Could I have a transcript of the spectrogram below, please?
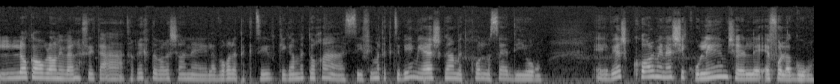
לא קרוב לאוניברסיטה. צריך דבר ראשון אה, לעבור על התקציב, כי גם בתוך הסעיפים התקציביים יש גם את כל נושא הדיור. אה, ויש כל מיני שיקולים של איפה לגור.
